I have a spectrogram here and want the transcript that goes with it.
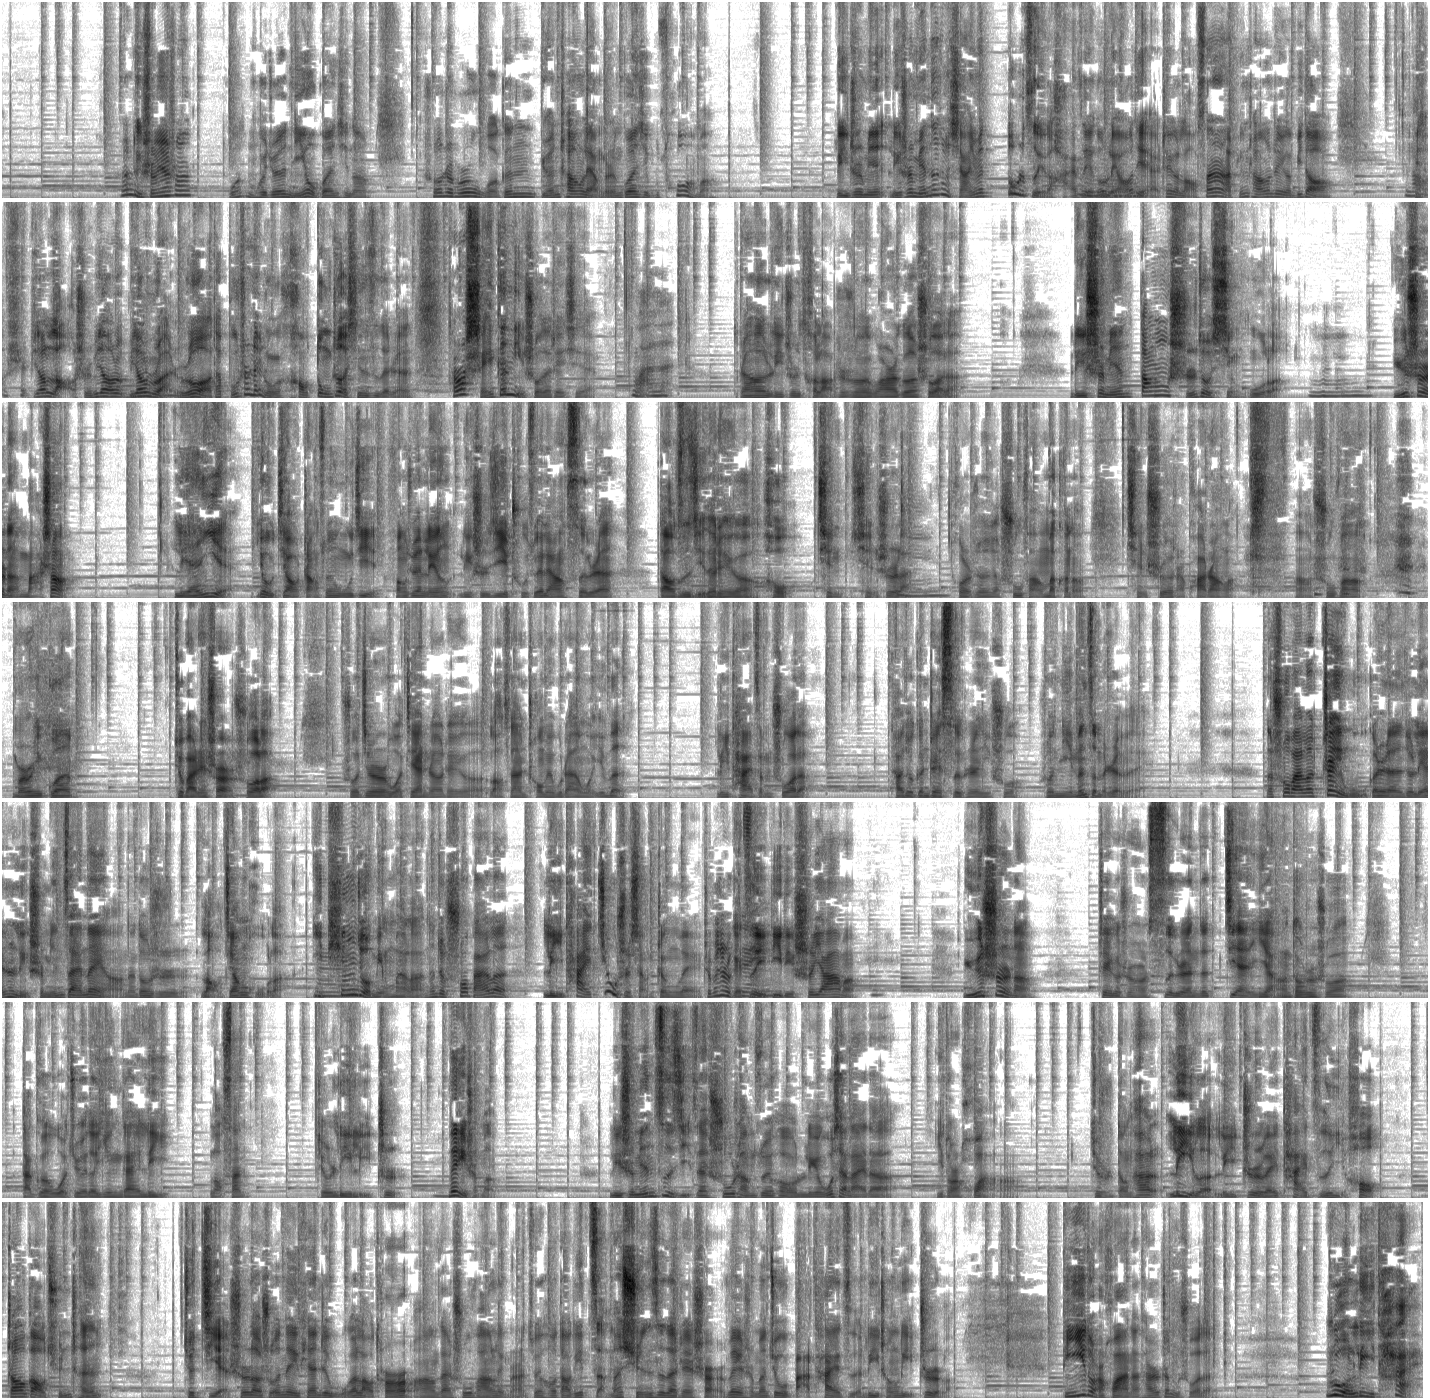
那李世民说：“我怎么会觉得你有关系呢？说这不是我跟元昌两个人关系不错吗？”李志民，李世民呢就想，因为都是自己的孩子，也都了解、这个老三啊，平常这个比较老实比，较老实，比较比较软弱，他不是那种好动这心思的人。他说：“谁跟你说的这些？”完了，然后李治特老实说：“我二哥说的。”李世民当时就醒悟了，嗯于是呢，马上连夜又叫长孙无忌、房玄龄、李世继、褚遂良四个人到自己的这个后寝寝室来，嗯或者说叫书房吧，可能寝室有点夸张了 啊。书房门一关，就把这事儿说了，说今儿我见着这个老三愁眉不展，我一问李泰怎么说的，他就跟这四个人一说，说你们怎么认为？那说白了，这五个人就连着李世民在内啊，那都是老江湖了，一听就明白了。那就说白了，李泰就是想争位，这不就是给自己弟弟施压吗？于是呢，这个时候四个人的建议啊，都是说，大哥，我觉得应该立老三，就是立李治。为什么？李世民自己在书上最后留下来的一段话啊，就是等他立了李治为太子以后，昭告群臣，就解释了说那天这五个老头儿啊，在书房里面最后到底怎么寻思的这事儿，为什么就把太子立成李治了？第一段话呢，他是这么说的：若立太，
